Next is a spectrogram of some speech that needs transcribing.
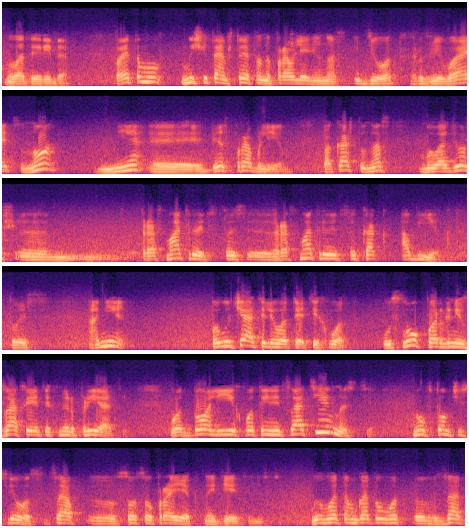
молодые ребята. Поэтому мы считаем, что это направление у нас идет, развивается, но не э, без проблем. Пока что у нас молодежь э, рассматривается, то есть э, рассматривается как объект. То есть они получатели вот этих вот услуг по организации этих мероприятий. Вот доли их вот инициативности, ну, в том числе вот соци... Э, социопроектной деятельности. Мы в этом году вот за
